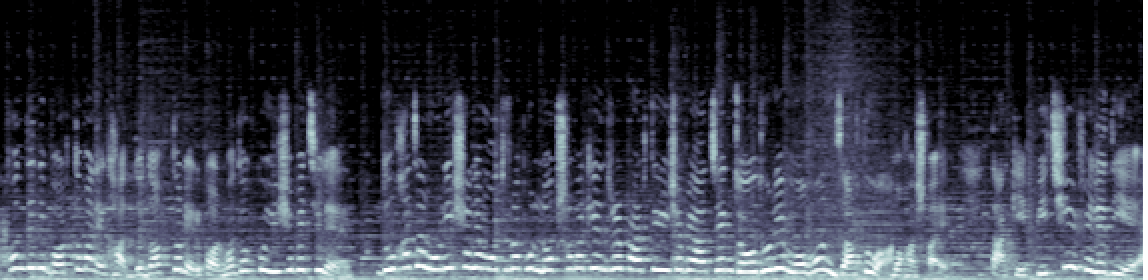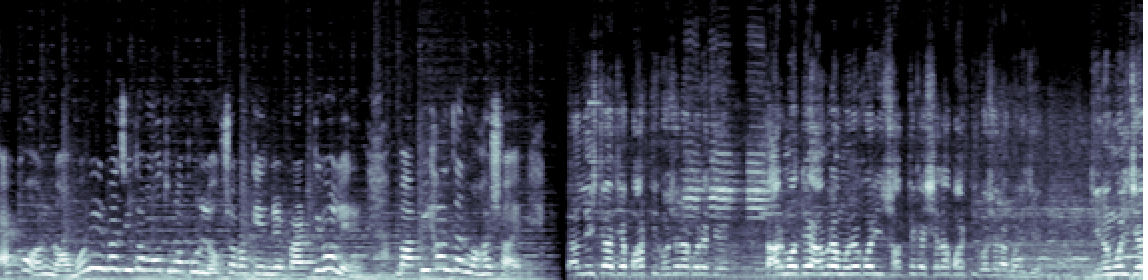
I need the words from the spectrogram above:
এখন তিনি বর্তমানে খাদ্য দপ্তরের কর্মাধ্যক্ষ হিসেবে ছিলেন। দু হাজার উনিশ সালে মথুরাপুর লোকসভা কেন্দ্রের প্রার্থী হিসেবে আছেন চৌধুরী মোহন জাতুয়া মহাশয়। তাকে পিছিয়ে ফেলে দিয়ে এখন নবনির্বাচিত মথুরাপুর লোকসভা কেন্দ্রের প্রার্থী হলেন বাপি হালদার মহাশয়। চল্লিশটা যে প্রার্থী ঘোষণা করেছে, তার মধ্যে আমরা মনে করি সব থেকে সেরা প্রার্থী ঘোষণা করেছে। তৃণমূল যে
